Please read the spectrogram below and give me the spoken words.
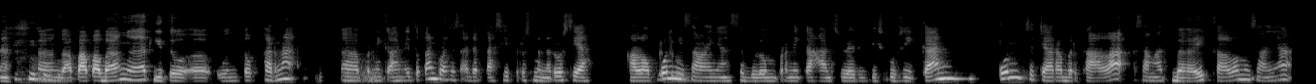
Nah eh, nggak apa-apa banget gitu uh, untuk karena uh, pernikahan itu kan proses adaptasi terus menerus ya. Kalaupun Betul. misalnya sebelum pernikahan sudah didiskusikan pun secara berkala sangat baik kalau misalnya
